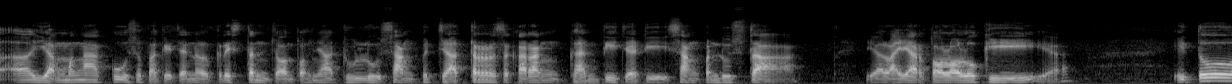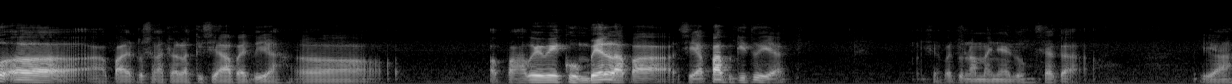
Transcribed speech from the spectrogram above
uh, yang mengaku sebagai channel Kristen contohnya dulu sang bejater sekarang ganti jadi sang pendusta ya layar tolologi ya. Itu uh, apa terus ada lagi siapa itu ya uh, apa WW Gombel apa siapa begitu ya. Siapa itu namanya itu? Saya gak ya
